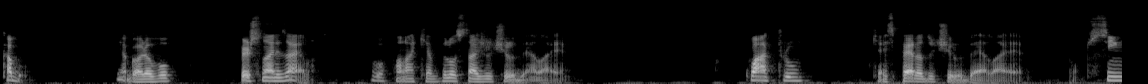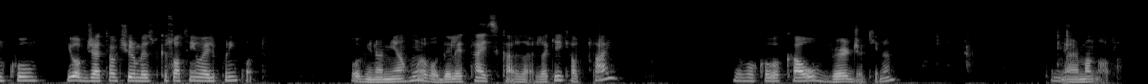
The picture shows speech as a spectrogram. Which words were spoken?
Acabou. E agora eu vou personalizar ela. Eu vou falar que a velocidade do tiro dela é 4, que a espera do tiro dela é 0.5 e o objeto é o tiro mesmo, porque eu só tenho ele por enquanto. Vou vir na minha run, eu vou deletar esse caso aqui, que é o pai. Eu vou colocar o verde aqui, né? Que é minha arma nova.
